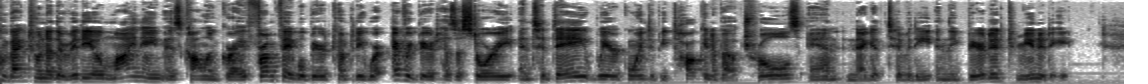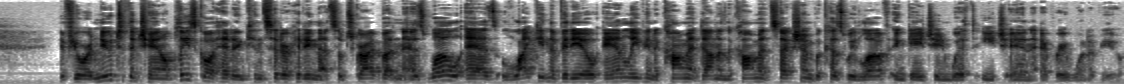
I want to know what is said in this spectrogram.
Welcome back to another video. My name is Colin Gray from Fable Beard Company where every beard has a story and today we are going to be talking about trolls and negativity in the bearded community. If you are new to the channel, please go ahead and consider hitting that subscribe button as well as liking the video and leaving a comment down in the comment section because we love engaging with each and every one of you.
